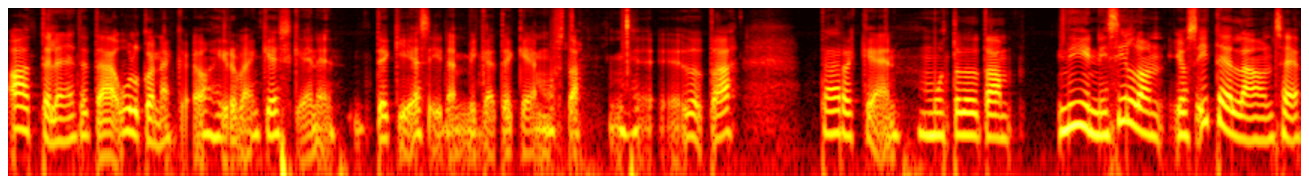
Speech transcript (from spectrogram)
ajattelen, että tämä ulkonäkö on hirveän keskeinen tekijä siinä, mikä tekee musta tota, tärkeän. Mutta tota, niin, niin silloin, jos itsellä on se,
